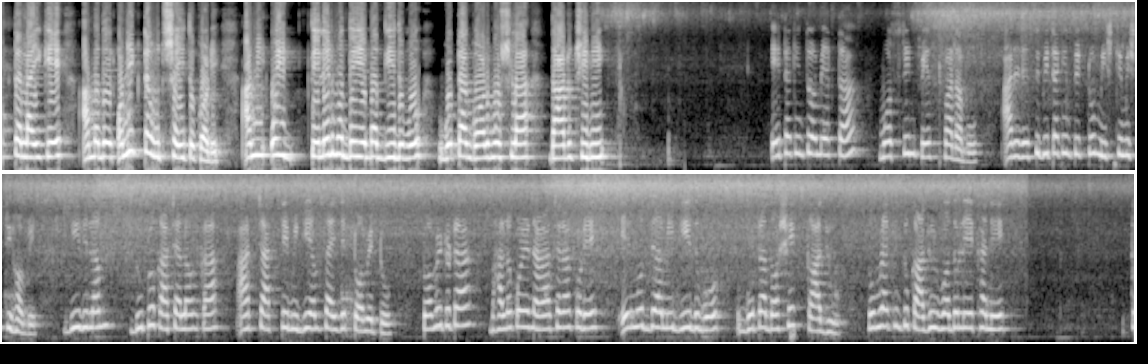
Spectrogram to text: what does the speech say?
একটা লাইকে আমাদের অনেকটা উৎসাহিত করে। আমি ওই তেলের মধ্যেই এবার দিয়ে দেবো গোটা গরম মশলা, দারুচিনি। এটা কিন্তু আমি একটা মসৃণ পেস্ট বানাবো। আর রেসিপিটা কিন্তু একটু মিষ্টি মিষ্টি হবে। দিয়ে দিলাম দুটো কাঁচা লঙ্কা আর চারটে মিডিয়াম সাইজের টমেটো। টমেটোটা ভালো করে নাড়াচাড়া করে এর মধ্যে আমি দিয়ে দেবো গোটা দশেক কাজু। তোমরা কিন্তু কাজুর বদলে এখানে তো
